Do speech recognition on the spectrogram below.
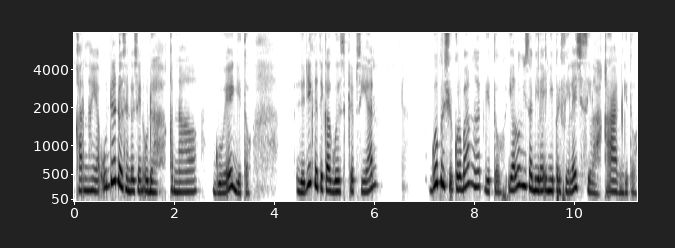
karena ya udah dosen-dosen udah kenal gue gitu. Jadi ketika gue skripsian gue bersyukur banget gitu. Ya lo bisa bilang ini privilege silahkan gitu.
